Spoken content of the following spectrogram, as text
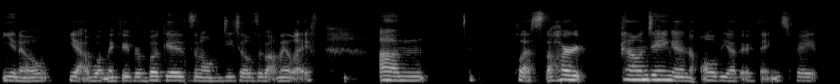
you know yeah what my favorite book is and all the details about my life. Um plus the heart pounding and all the other things right?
